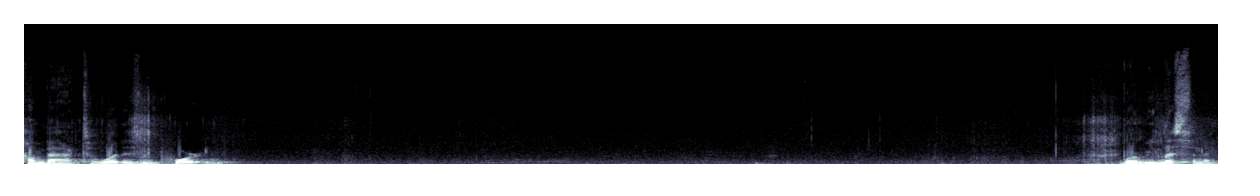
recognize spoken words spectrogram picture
Come back to what is important. Were we listening?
